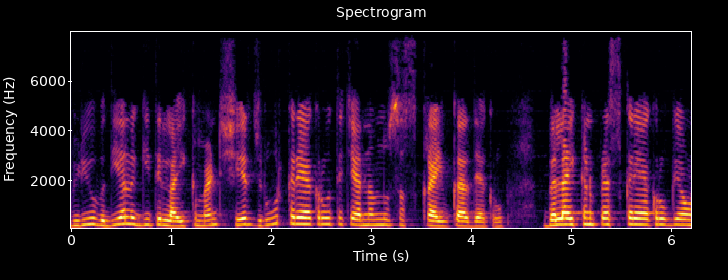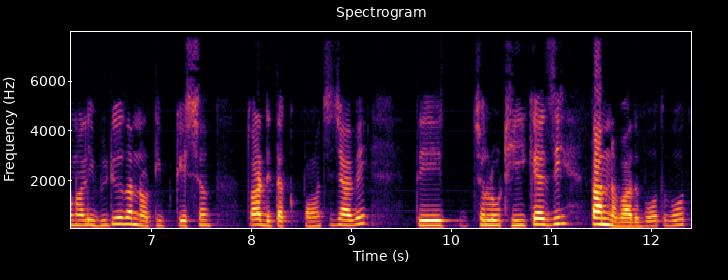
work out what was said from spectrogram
ਵੀਡੀਓ ਵਧੀਆ ਲੱਗੀ ਤੇ ਲਾਈਕ ਕਮੈਂਟ ਸ਼ੇਅਰ ਜਰੂਰ ਕਰਿਆ ਕਰੋ ਤੇ ਚੈਨਲ ਨੂੰ ਸਬਸਕ੍ਰਾਈਬ ਕਰ ਦਿਆ ਕਰੋ। ਬੈਲ ਆਈਕਨ ਪ੍ਰੈਸ ਕਰਿਆ ਕਰੋ ਕਿ ਆਉਣ ਵਾਲੀ ਵੀਡੀਓ ਦਾ ਨੋਟੀਫਿਕੇਸ਼ਨ ਤੁਹਾਡੇ ਤੱਕ ਪਹੁੰਚ ਜਾਵੇ। ਤੇ ਚਲੋ ਠੀਕ ਹੈ ਜੀ। ਧੰਨਵਾਦ ਬਹੁਤ ਬਹੁਤ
